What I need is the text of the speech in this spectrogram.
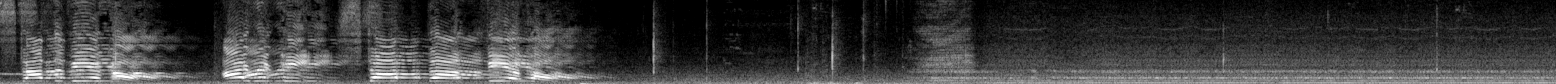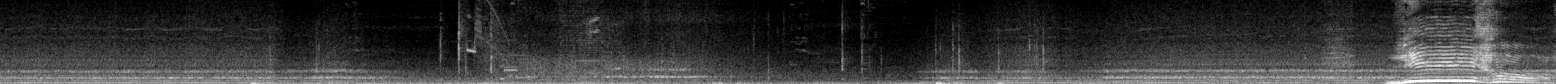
Stop the vehicle! I repeat, stop the vehicle! Yeehaw!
